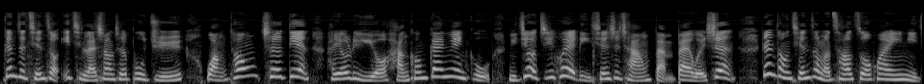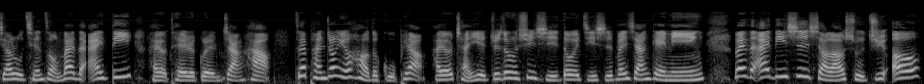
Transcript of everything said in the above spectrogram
跟着钱总一起来上车布局网通、车电还有旅游、航空概念股，你就有机会领先市场，反败为胜。认同钱总的操作，欢迎你加入钱总赖的 ID，还有 Telegram 账号，在盘中有好。的股票还有产业追踪的讯息都会及时分享给您。赖的 ID 是小老鼠 G O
